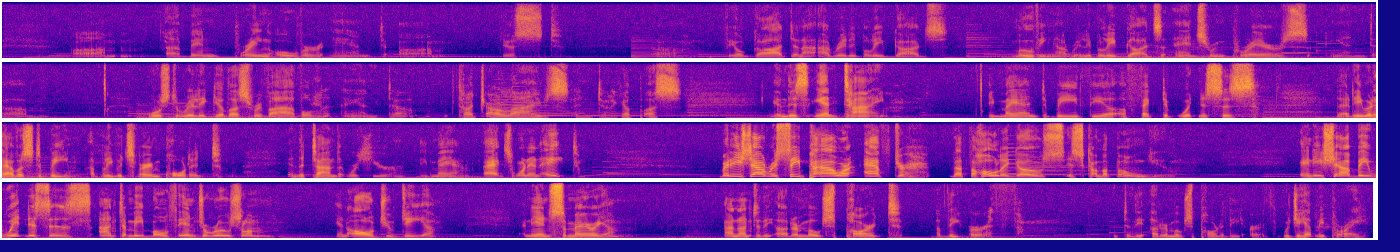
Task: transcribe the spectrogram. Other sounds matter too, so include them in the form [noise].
um, I've been praying over and um, just uh, feel God. And I, I really believe God's moving. I really believe God's answering prayers and um, wants to really give us revival and um, touch our lives and help us in this end time amen, to be the uh, effective witnesses that He would have us to be. I believe it's very important in the time that we're here, amen. Acts 1 and 8. But he shall receive power after that the Holy Ghost is come upon you. And he shall be witnesses unto me both in Jerusalem, in all Judea, and in Samaria, and unto the uttermost part of the earth to the uttermost part of the earth. Would you help me pray?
